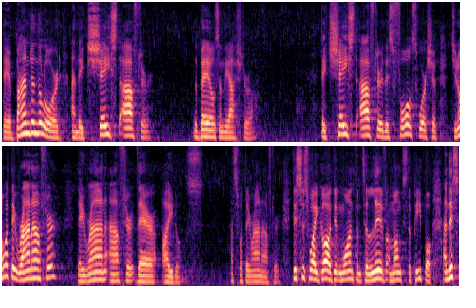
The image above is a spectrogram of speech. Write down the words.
They abandoned the Lord and they chased after the Baals and the Ashtaroth. They chased after this false worship. Do you know what they ran after? They ran after their idols. That's what they ran after. This is why God didn't want them to live amongst the people. And this,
